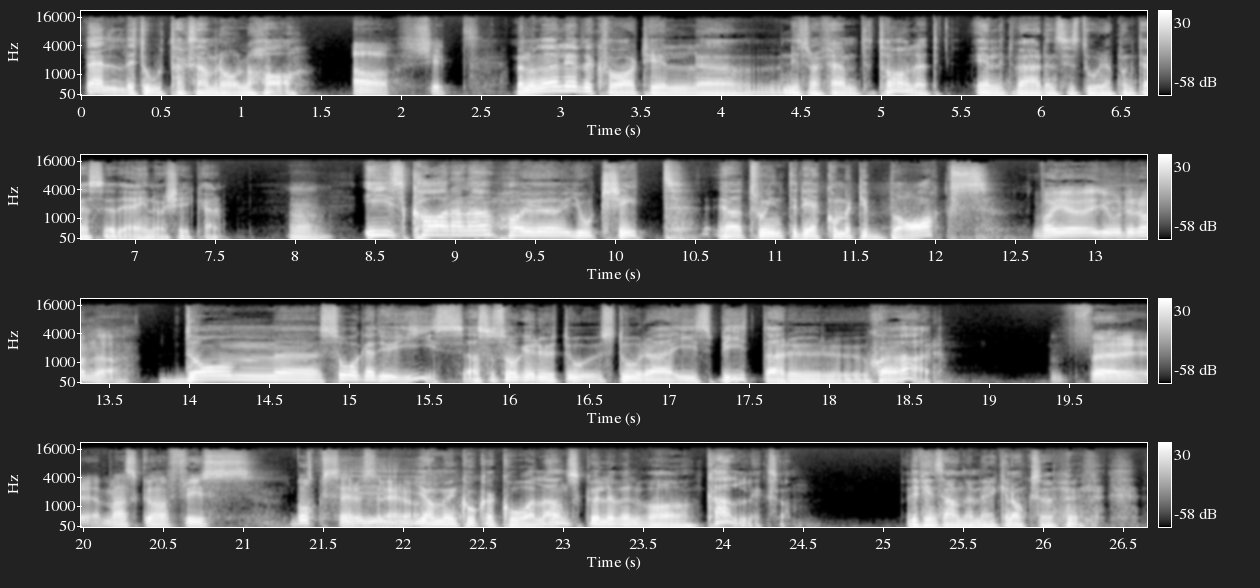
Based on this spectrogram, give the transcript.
Väldigt otacksam roll att ha. Ja, shit. Men de där levde kvar till eh, 1950-talet enligt världenshistoria.se där jag är inne och kikar. Ja. Iskararna har ju gjort sitt. Jag tror inte det kommer tillbaks. Vad gjorde de då? De eh, sågade ju is, alltså sågade ut stora isbitar ur sjöar. För man ska ha frysboxar och sådär då? Ja, men Coca-Colan skulle väl vara kall liksom. Det finns andra märken också.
